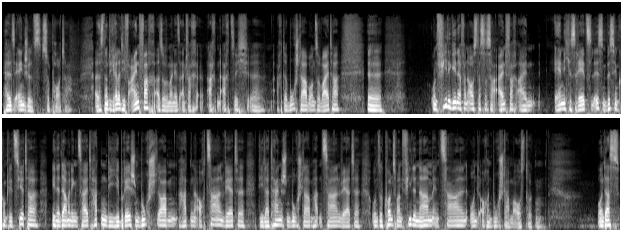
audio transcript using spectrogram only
Hells Angels Supporter. Also das ist natürlich relativ einfach. Also wenn man jetzt einfach 88, äh, achter Buchstabe und so weiter. Äh, und viele gehen davon aus, dass das einfach ein ähnliches Rätsel ist, ein bisschen komplizierter. In der damaligen Zeit hatten die hebräischen Buchstaben hatten auch Zahlenwerte, die lateinischen Buchstaben hatten Zahlenwerte und so konnte man viele Namen in Zahlen und auch in Buchstaben ausdrücken. Und das,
